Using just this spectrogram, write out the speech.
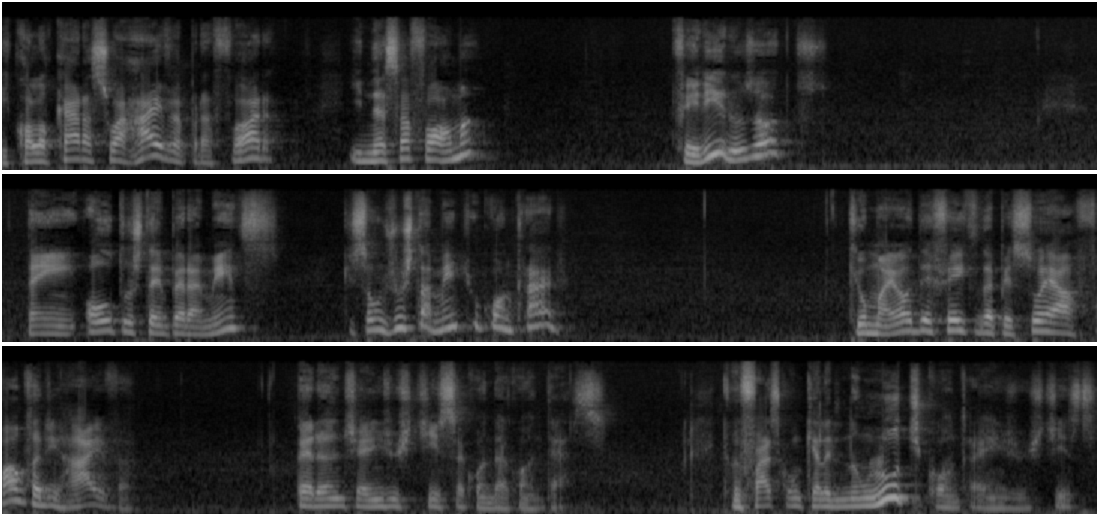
e colocar a sua raiva para fora e nessa forma ferir os outros. Tem outros temperamentos que são justamente o contrário. Que o maior defeito da pessoa é a falta de raiva perante a injustiça quando acontece. Que faz com que ela não lute contra a injustiça.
